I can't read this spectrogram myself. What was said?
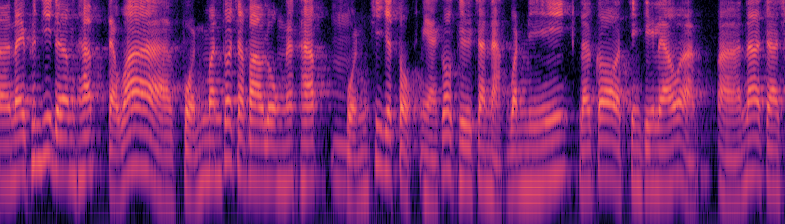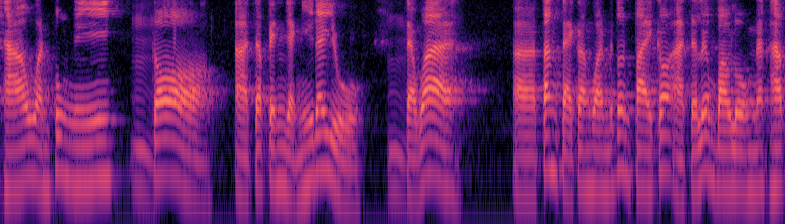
าในพื้นที่เดิมครับ แต่ว่าฝนมันก็จะเบาลงนะครับอืมฝนที่จะตกเนี่ยก็คือจะหนักวันนี้ แล้วก็จริงๆแล้วอะอ่าน่าจะเช้าวันพรุ่งนี้อืมก็อาจจะเป็นอย่างนี้ได้อยู่อืม แต่ว่าอ่าตั้งแต่กลางวันเป็นต้นไปก็อาจจะเริ่มเบาลงนะครับ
